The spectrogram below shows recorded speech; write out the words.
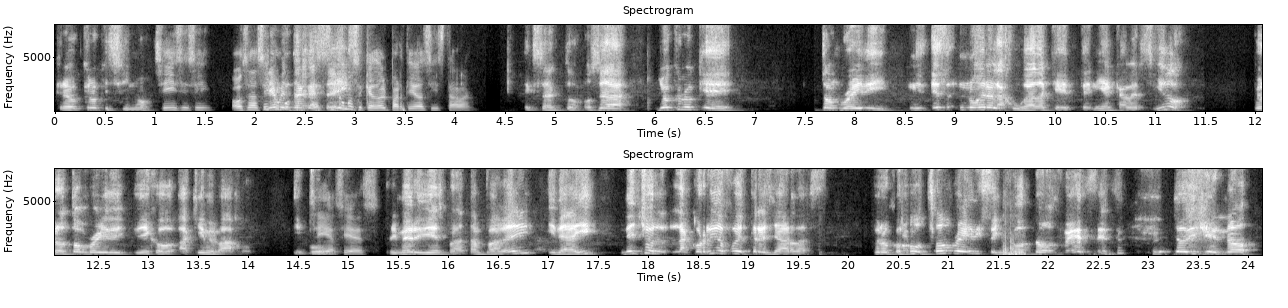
Creo, creo que sí, ¿no? Sí, sí, sí. O sea, así, como, ventaja así como se quedó el partido, así estaban. Exacto. O sea, yo creo que Tom Brady es- no era la jugada que tenía que haber sido. Pero Tom Brady dijo, aquí me bajo. Y Sí, boom. así es. primero y 10 para Tampa Bay, y de ahí, de hecho, la corrida fue de 3 yardas, pero como Tom Brady se hincó dos veces, yo dije, no,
